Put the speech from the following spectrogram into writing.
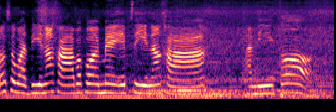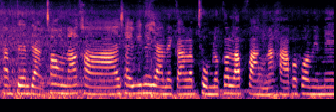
ก็สวัสดีนะคะพ่อพ่อยแม่เอฟซีนะคะ อันนี้ก็คำเตือนจากช่องนะคะ ใช้วิญญาณในการรับชมแล้วก็รับฟังนะคะพ่อพ่อแม่แม่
